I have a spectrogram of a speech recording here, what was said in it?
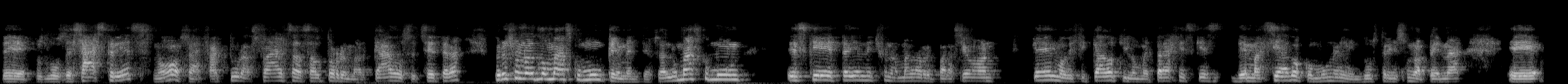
de pues, los desastres, ¿no? O sea, facturas falsas, autos remarcados, etcétera. Pero eso no es lo más común, Clemente. O sea, lo más común es que te hayan hecho una mala reparación, que hayan modificado kilometrajes, que es demasiado común en la industria y es una pena. Eh,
